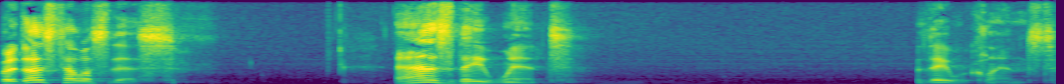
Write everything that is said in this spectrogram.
But it does tell us this. As they went, they were cleansed.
